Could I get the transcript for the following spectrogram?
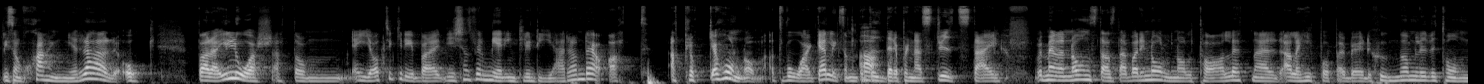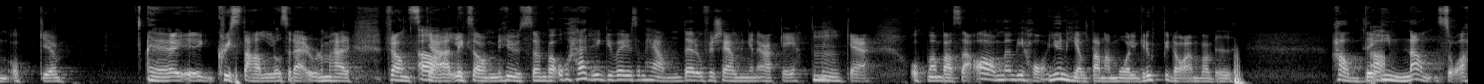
liksom genrer och bara eloge att de, jag tycker det bara, det känns väl mer inkluderande att, att plocka honom, att våga liksom gå Ja. vidare på den här street style. Jag menar någonstans där, var det 00-talet när alla hiphopare började sjunga om Louis Vuitton och eh, eh, Kristall och sådär och de här franska Ja. liksom, husen bara, åh herregud vad är det som händer? Och försäljningen ökar jättemycket. Och man bara, så här, ja men vi har ju en helt annan målgrupp idag än vad vi hade Ja. innan så.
